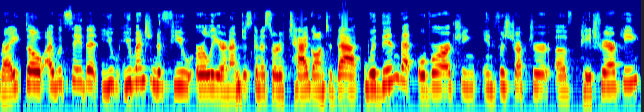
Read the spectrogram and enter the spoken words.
right so i would say that you you mentioned a few earlier and i'm just going to sort of tag on to that within that overarching infrastructure of patriarchy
